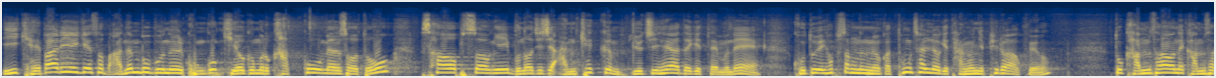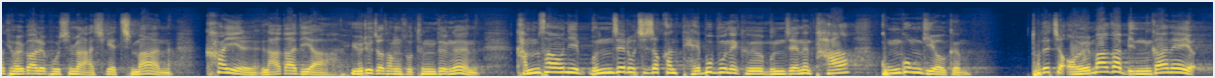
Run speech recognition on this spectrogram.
이 개발이익에서 많은 부분을 공공기여금으로 갖고 오면서도 사업성이 무너지지 않게끔 유지해야 되기 때문에 고도의 협상 능력과 통찰력이 당연히 필요하고요. 또 감사원의 감사 결과를 보시면 아시겠지만 카일, 라가디아, 유류저상소 등등은 감사원이 문제로 지적한 대부분의 그 문제는 다 공공기여금 도대체 얼마가 민간의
